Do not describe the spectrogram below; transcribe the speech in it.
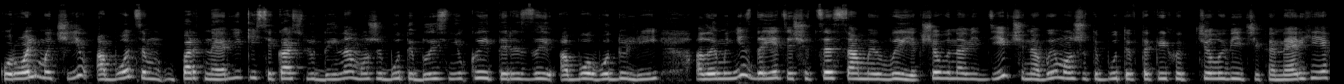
Король мечів, або це партнер, якийсь якась людина, може бути близнюки, терези або водолій. Але мені здається, що це саме ви. Якщо ви навіть дівчина, ви можете бути в таких от чоловічих енергіях.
